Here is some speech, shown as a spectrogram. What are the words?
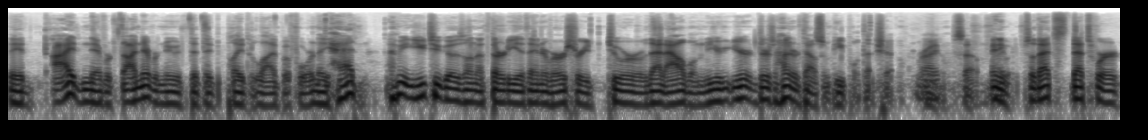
they had I had never I never knew that they'd played it live before, and they hadn't. I mean, U2 goes on a 30th anniversary tour of that album. You're, you're there's hundred thousand people at that show, you Right. know. So anyway, so that's that's where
